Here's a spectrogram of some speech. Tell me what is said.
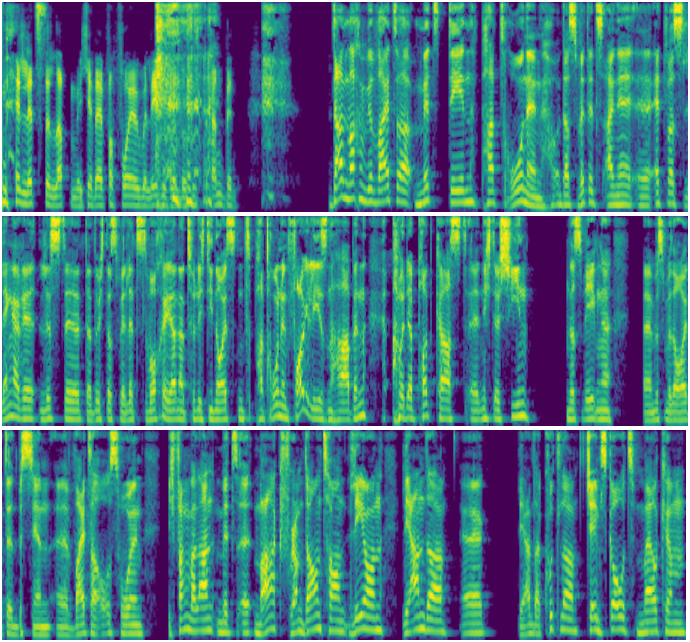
Der letzte Lappen. Ich hätte einfach vorher überlegen sollen, dass ich dran bin. Dann machen wir weiter mit den Patronen. Und das wird jetzt eine äh, etwas längere Liste, dadurch, dass wir letzte Woche ja natürlich die neuesten Patronen vorgelesen haben, aber der Podcast äh, nicht erschien. Deswegen äh, müssen wir da heute ein bisschen äh, weiter ausholen. Ich fange mal an mit äh, Mark from Downtown, Leon, Leander, äh, Leander Kuttler, James Goat, Malcolm,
